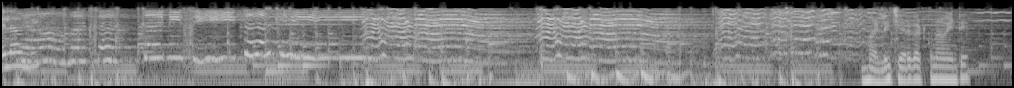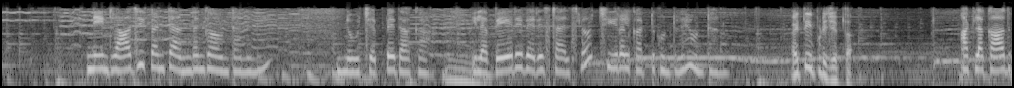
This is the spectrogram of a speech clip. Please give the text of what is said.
ఎలా ఉంది? మళ్ళీ చీర కట్టుకున్నావేంటి? నేను రాజీ కంటే అందంగా ఉంటానని నువ్వు చెప్పేదాకా ఇలా వేరే వేరే స్టైల్స్లో చీరలు కట్టుకుంటూనే ఉంటాను. అయితే ఇప్పుడు చెప్తా. అట్లా కాదు?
